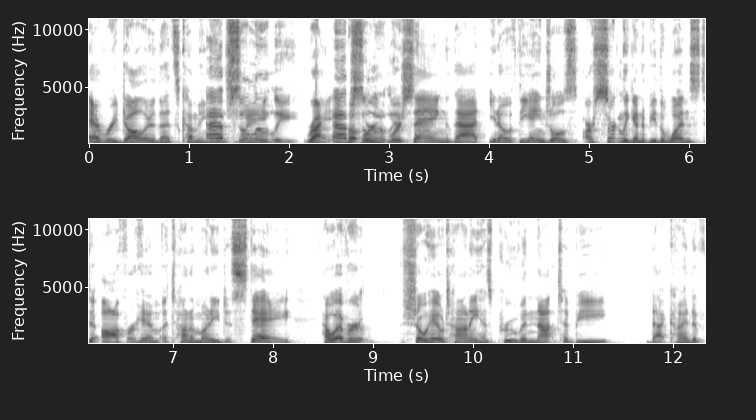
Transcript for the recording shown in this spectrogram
every dollar that's coming his way. Absolutely. Right. But Absolutely. we're, we're saying that, you know, if the Angels are certainly going to be the ones to offer him a ton of money to stay. However, Shohei Otani has proven not to be that kind of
